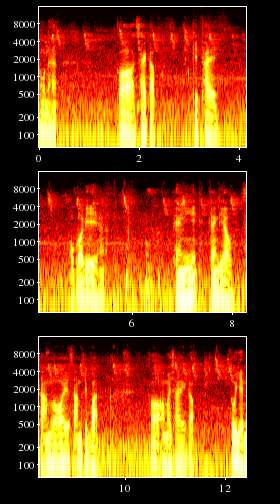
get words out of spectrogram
นู้นนะฮะก็ใช้กับกิจไทย 600 BA ฮะแผงนี้แผงเดียว 330 วัตต์ ก็เอามาใช้กับตู้เย็น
